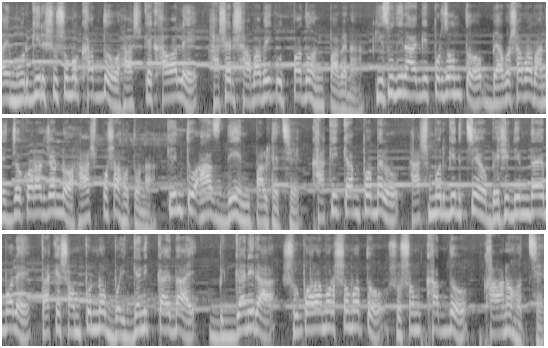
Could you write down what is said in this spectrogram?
তাই মুরগির সুষম খাদ্য হাঁসকে খাওয়ালে হাঁসের স্বাভাবিক উৎপাদন পাবে না। কিছুদিন আগে পর্যন্ত ব্যবসা বা বাণিজ্য করার জন্য হাঁস পোষা হতো না। কিন্তু আজ দিন পাল্টেছে। খাকি ক্যাম্পবেল হাঁস মুরগির চেয়েও বেশি ডিম দেয় বলে তাকে সম্পূর্ণ বৈজ্ঞানিক কায়দায় বিজ্ঞানীরা সুপরামর্শ মতো সুষম খাদ্য খাওয়ানো হচ্ছে।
